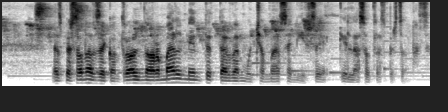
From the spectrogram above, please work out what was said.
Las personas de control normalmente tardan mucho más en irse que las otras personas.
